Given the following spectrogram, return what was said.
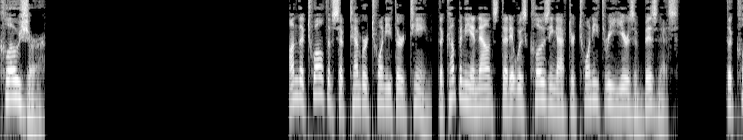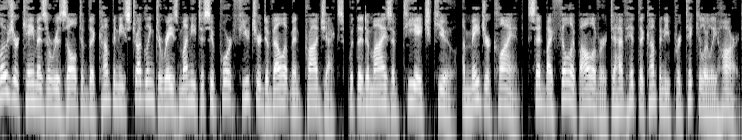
Closure On 12 September 2013, the company announced that it was closing after 23 years of business. The closure came as a result of the company struggling to raise money to support future development projects, with the demise of THQ, a major client, said by Philip Oliver to have hit the company particularly hard.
